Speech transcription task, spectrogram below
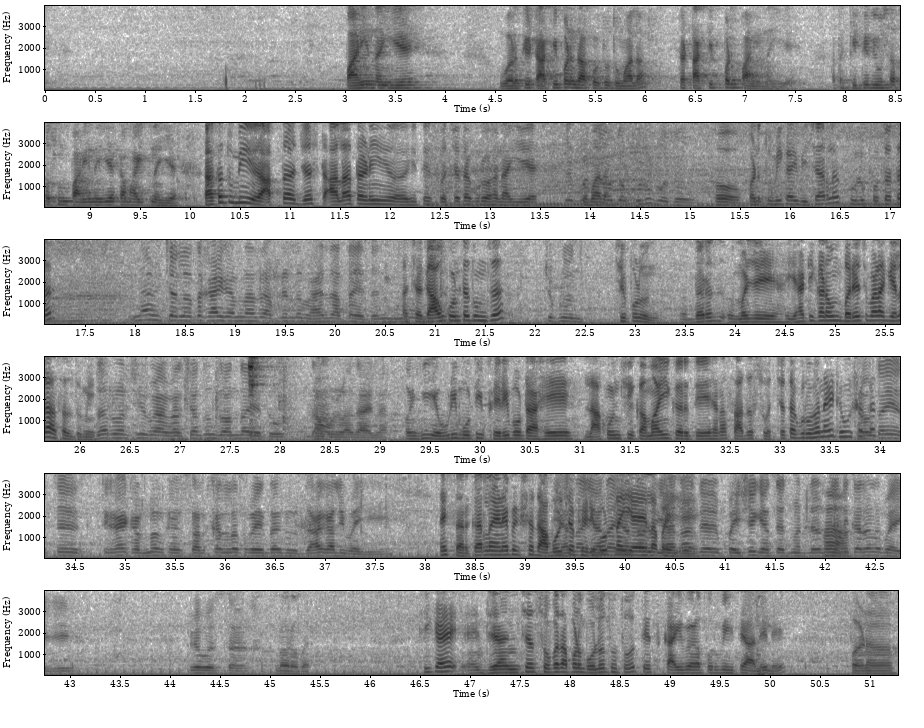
पाणी नाही आहे वरती टाकी पण दाखवतो तुम्हाला. त्या टाकीत पण पाणी नाही आहे आता किती दिवसापासून पाणी नाही आहे का माहीत नाही आहे काका तुम्ही आता जस्ट आलात आणि इथे स्वच्छतागृह नाही आहे तुम्हाला. कुलूप होतं. हो पण तुम्ही काही विचारलं? कुलूप होतं तर? नाही विचारलं तर काय करणार? आपल्याला बाहेर जाता येतं अच्छा गाव कोणतं तुमचं? चिपळून चिपळून दररोज म्हणजे ह्या ठिकाणाहून बरेच वेळा गेला असाल तुम्ही? दरवर्षी वर्षातून दोनदा येतो दाभोळला जायला. पण ही एवढी मोठी फेरीबोट आहे लाखोंची कमाई करते ह्यांना साधं स्वच्छतागृह नाही ठेवू शकत? ठेवता येते ते काय करणार? काय सरकारला तर एकदा जाग आली पाहिजे. नाही सरकारला येण्यापेक्षा दाबोळच्या यांना- फेरीबोट नाही यायला यांना पाहिजे. ते पैसे घेतात म्हटल्यावर हां. त्यांनी करायला पाहिजे. व्यवस्था. बरोबर. ठीक आहे ज्यांच्यासोबत आपण बोलत होतो तेच काही वेळापूर्वी इथे आलेले. पण अं,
